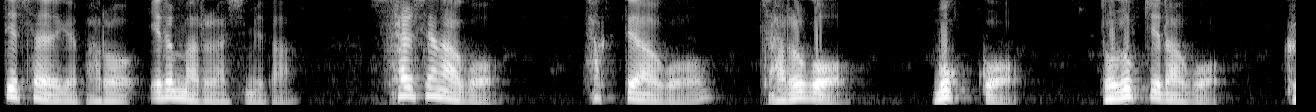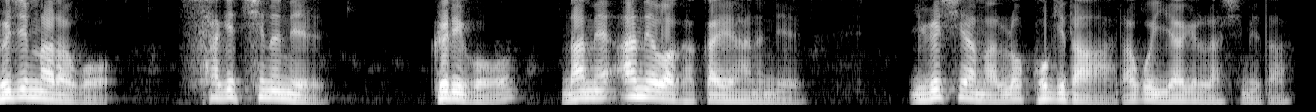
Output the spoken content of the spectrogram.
띠사에게 바로 이런 말을 하십니다. 살생하고 학대하고 자르고 묻고 도둑질하고 거짓말하고 사기치는 일 그리고 남의 아내와 가까이 하는 일 이것이야말로 고기다라고 이야기를 하십니다.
